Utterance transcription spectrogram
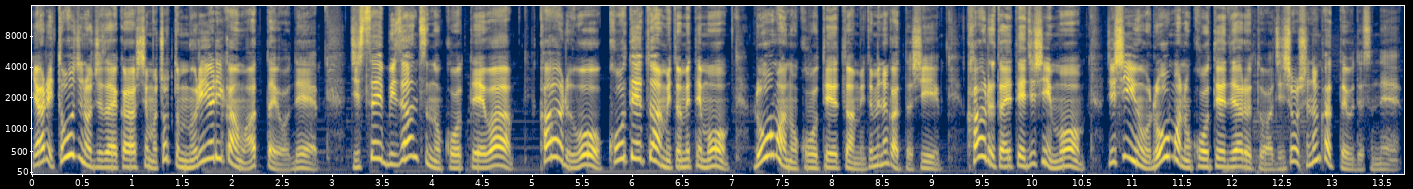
やはり当時の時代からしてもちょっと無理やり感はあったようで、実際ビザンツの皇帝は、カールを皇帝とは認めても、ローマの皇帝とは認めなかったし、カール大帝自身も、自身をローマの皇帝であるとは自称しなかったようですね。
